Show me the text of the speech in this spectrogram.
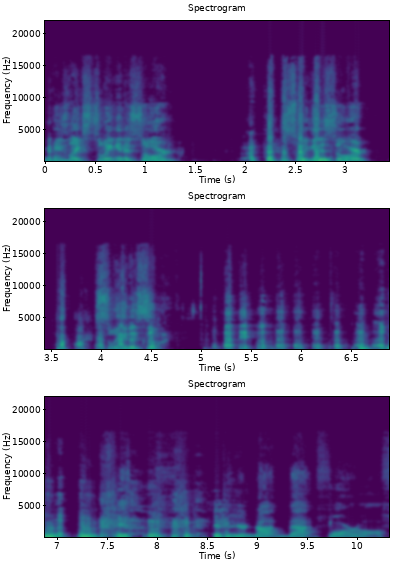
He's like swinging his sword, swinging his sword, swinging his sword. You're not that far off.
